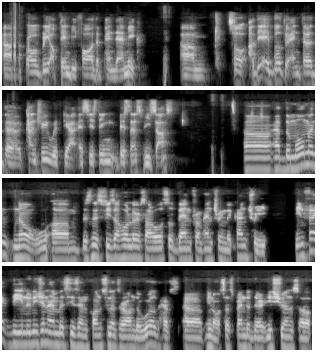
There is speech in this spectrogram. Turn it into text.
uh, probably obtained before the pandemic. Um, so are they able to enter the country with their existing business visas? Uh, at the moment, no. Um, business visa holders are also banned from entering the country. In fact, the Indonesian embassies and consulates around the world have, uh, you know, suspended their issuance of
